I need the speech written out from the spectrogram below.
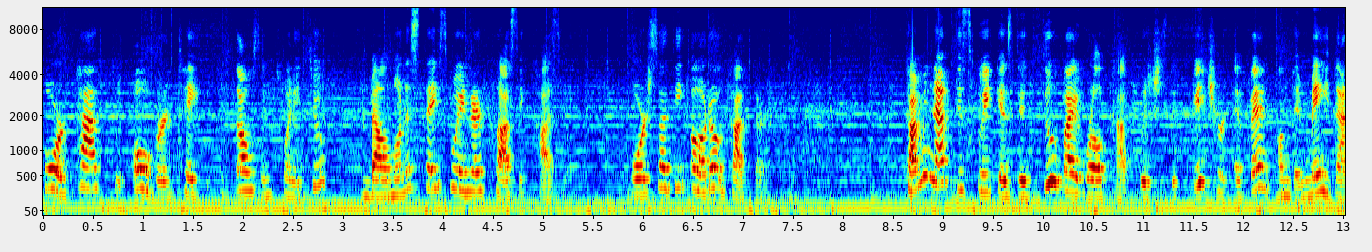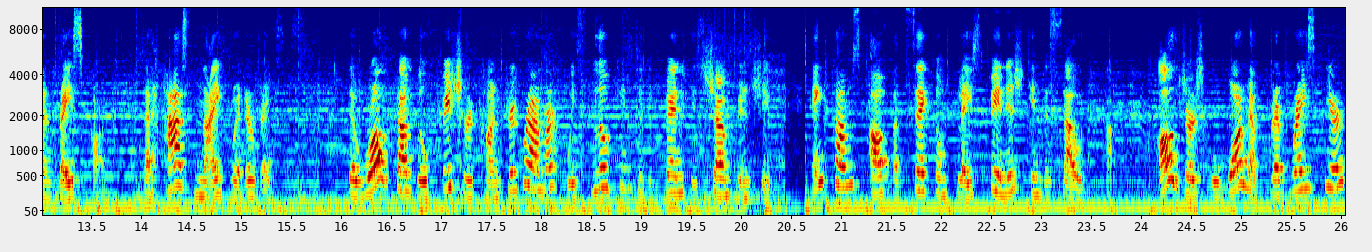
fourth path to overtake the 2022 Belmont Stakes winner Classic Cosmic. Forza di Oro got third. This week is the Dubai World Cup, which is the featured event on the Meydan race card that has night rider races. The World Cup will feature Country Grammar, who is looking to defend his championship and comes off a second place finish in the Saudi Cup. Algiers, who won a prep race here,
